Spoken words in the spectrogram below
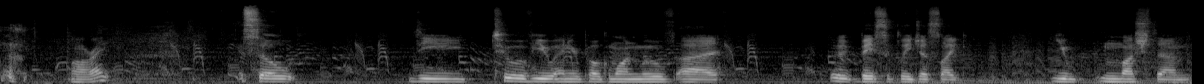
All right. So, the two of you and your Pokemon move. Uh, basically, just like you mush them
